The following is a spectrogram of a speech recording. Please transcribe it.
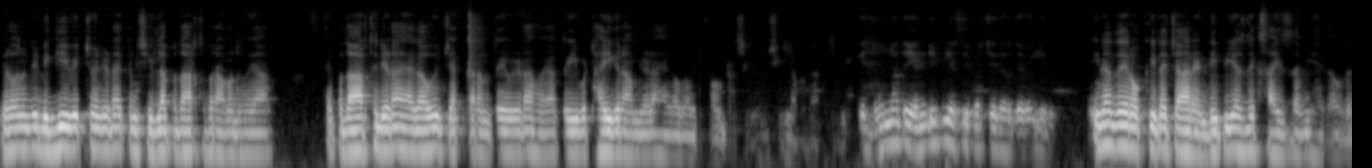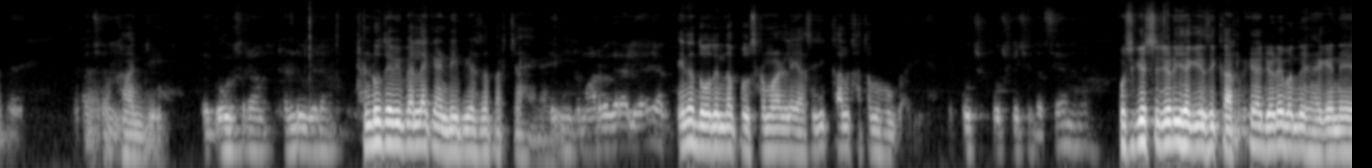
ਜਦੋਂ ਉਹਨਾਂ ਦੀ ਡਿੱਗੀ ਵਿੱਚੋਂ ਜਿਹੜਾ ਇੱਕ ਨਸ਼ੀਲਾ ਪਦਾਰਥ ਬਰਾਮਦ ਹੋਇਆ ਤੇ ਪਦਾਰਥ ਜਿਹੜਾ ਹੈਗਾ ਉਹ ਚੈੱਕ ਕਰਨ ਤੇ ਉਹ ਜਿਹੜਾ ਹੋਇਆ ਕਰੀਬ 28 ਗ੍ਰਾਮ ਜਿਹੜਾ ਹੈਗਾ ਵਾਈਟ ਪਾਊਡਰ ਸੀ ਨਸ਼ੀਲਾ ਪਦਾਰਥ ਇਹ ਦੋਨਾਂ ਤੇ ਐਨਡੀਪੀਐਸ ਦੇ ਪਰਚੇ ਦਰਜ ਹੈ ਪਹਿਲੇ ਇਹਨਾਂ ਦੇ ਰੋਕੀ ਦਾ 4 ਐਨਡੀਪੀਐਸ ਦੇ ਐਕਸਾਈਜ਼ ਦਾ ਵੀ ਹੈਗਾ ਉਹਦੇ ਤੇ। ਹਾਂਜੀ। ਤੇ ਦੂਸਰਾ ਠੰਡੂ ਜਿਹੜਾ। ਠੰਡੂ ਤੇ ਵੀ ਪਹਿਲਾਂ ਇੱਕ ਐਨਡੀਪੀਐਸ ਦਾ ਪਰਚਾ ਹੈਗਾ ਜੀ। ਰਿਮਾਂਡ ਵਗੈਰਾ ਲਿਆ ਜਾਂ? ਇਹਦਾ 2 ਦਿਨ ਦਾ ਪੁਲਿਸ ਰਿਮਾਂਡ ਲਿਆ ਸੀ ਜੀ ਕੱਲ ਖਤਮ ਹੋਊਗਾ ਜੀ। ਕੁਝ ਪੁੱਛ ਕੇ ਦੱਸਿਆ ਇਹਨਾਂ ਨੇ? ਪੁੱਛਗਿੱਛ ਜਿਹੜੀ ਹੈਗੀ ਅਸੀਂ ਕਰ ਰਹੇ ਆ ਜਿਹੜੇ ਬੰਦੇ ਹੈਗੇ ਨੇ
